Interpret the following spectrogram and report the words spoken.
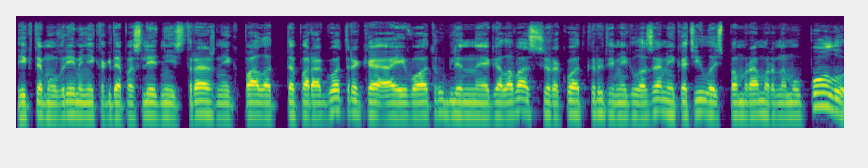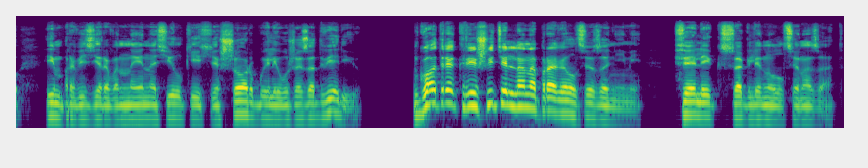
и к тому времени, когда последний стражник пал от топора Готрека, а его отрубленная голова с широко открытыми глазами катилась по мраморному полу, импровизированные носилки Хешор были уже за дверью. Готрек решительно направился за ними – Феликс оглянулся назад.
